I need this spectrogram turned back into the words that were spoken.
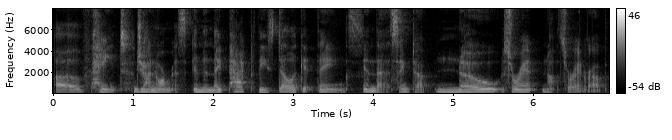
of paint. Ginormous. And then they packed these delicate things in that same tub. No saran, not saran wrap,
